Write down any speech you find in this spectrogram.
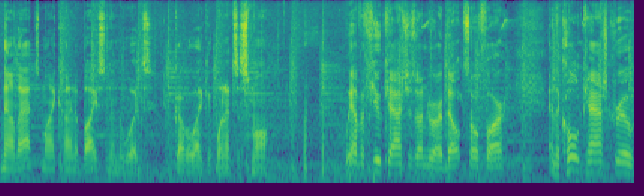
Now that's my kind of bison in the woods. Gotta like it when it's a small. we have a few caches under our belt so far, and the Cold Cache crew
